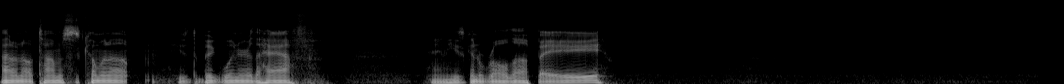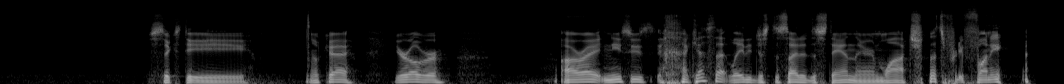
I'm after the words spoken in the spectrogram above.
I don't know. Thomas is coming up. He's the big winner of the half. And he's going to roll up a 60. Okay. You're over. All right. Nisi's. I guess that lady just decided to stand there and watch. That's pretty funny.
